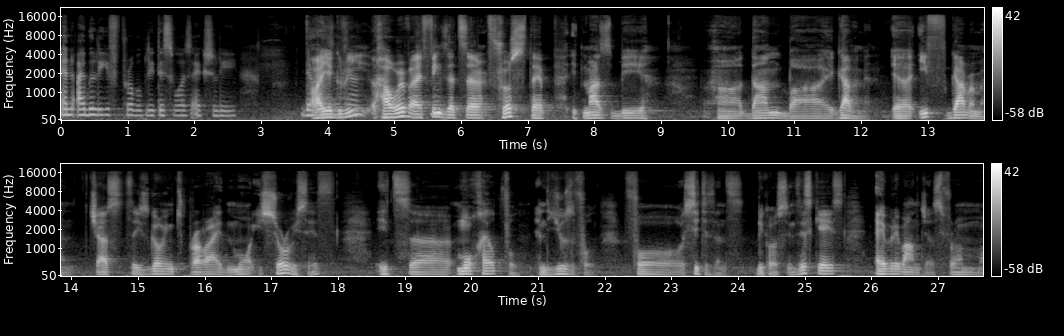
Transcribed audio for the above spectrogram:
And i believe probably this was actually the i agree. however i think that the first step it must be uh, done by government. Uh, if government just is going to provide more services it's uh, more helpful and useful for citizens because in this case everyone just from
